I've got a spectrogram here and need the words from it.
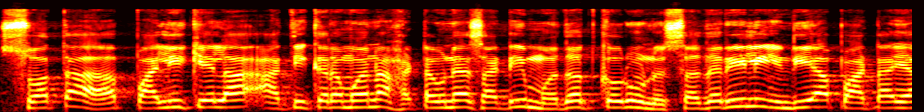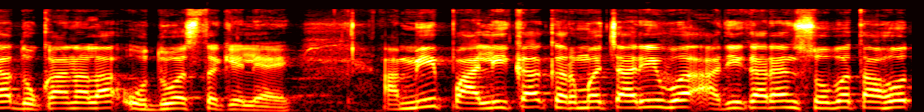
स्वतः पालिकेला अतिक्रमण हटवण्यासाठी मदत करून सदरील इंडिया पाटा या दुकानाला उद्ध्वस्त केले आहे. आम्ही पालिका कर्मचारी व अधिकाऱ्यांसोबत आहोत.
